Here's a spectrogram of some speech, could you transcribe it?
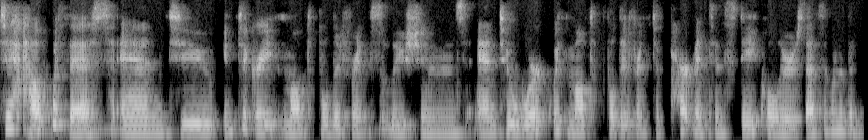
to help with this and to integrate multiple different solutions and to work with multiple different departments and stakeholders that's one of the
